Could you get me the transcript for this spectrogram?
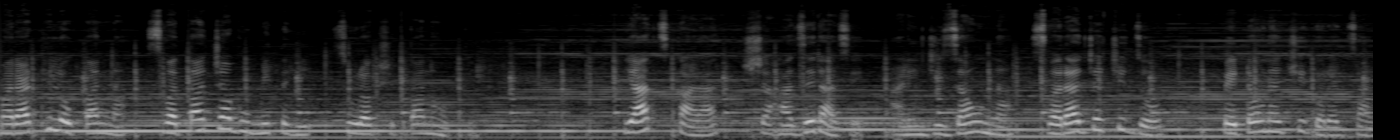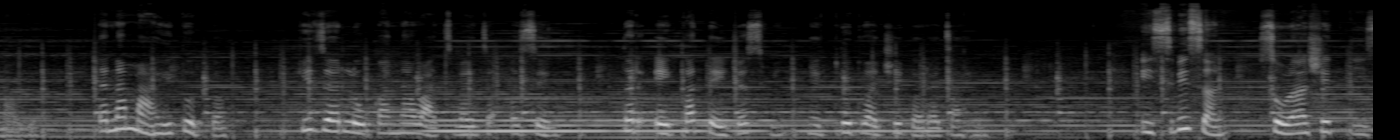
मराठी लोकांना स्वतःच्या भूमीतही सुरक्षितता नव्हती. याच काळात शहाजीराजे आणि जिजाऊंना स्वराज्याची जोड पेटवण्याची गरज जाणवली. त्यांना माहीत होतं की जर लोकांना वाचवायचं असेल तर एका तेजस्वी नेतृत्वाची गरज आहे. इसवी सन सोळाशे तीस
